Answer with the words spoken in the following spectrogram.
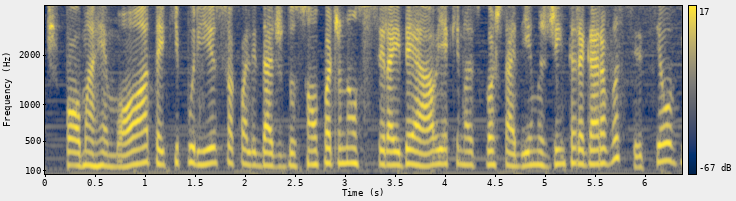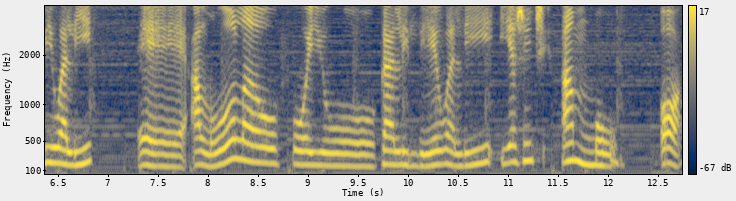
de forma remota e que por isso a qualidade do som pode não ser a ideal e é que nós gostaríamos de entregar a você. Se ouviu ali é, a Lola ou foi o Galileu ali e a gente amou Ó,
